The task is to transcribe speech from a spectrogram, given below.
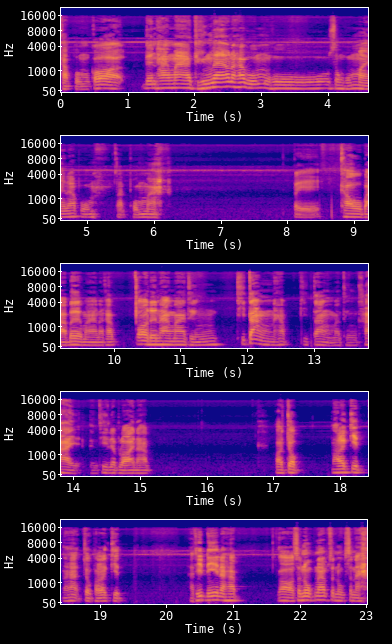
ครับผมก็เดินทางมาถึงแล้วนะครับผมโอ้โหทรงผมใหม่นะครับผมตัดผมมา ไปเข้าบาร์เบอร์มานะครับ ก็เดินทางมาถึงที่ตั้งนะครับ ที่ตั้งมาถึงค่ายเป็นที่เรียบร้อยนะครับ พอจบ ภารกิจนะฮะจบภารกิจ อาทิตย์นี้นะครับ ก็สนุกนะครับสนุกสนาน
